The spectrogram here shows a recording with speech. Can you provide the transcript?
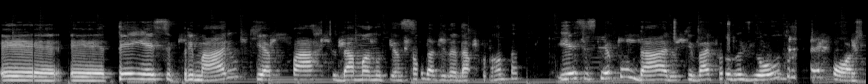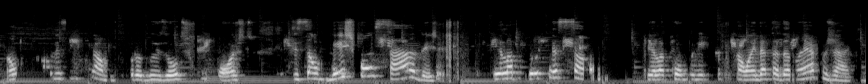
é, é, tem esse primário, que é parte da manutenção da vida da planta, e esse secundário, que vai produzir outros compostos, não só essencial, mas produz outros compostos que são responsáveis pela proteção, pela comunicação. Ainda está dando eco, Jaque?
